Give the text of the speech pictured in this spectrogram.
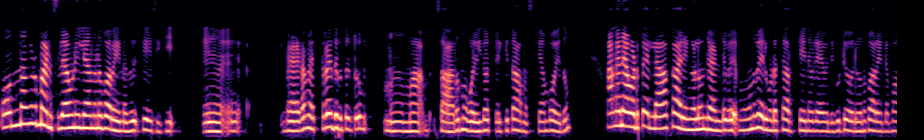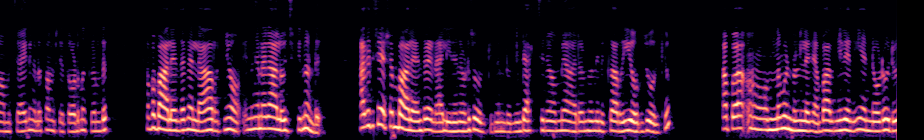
ഒന്നും അങ്ങോട്ട് മനസ്സിലാവണില്ല എന്നാണ് പറയുന്നത് ചേച്ചിക്ക്. മാഡം എത്ര എതിർത്തിട്ടും സാറ് മുകളിൽ ഒറ്റയ്ക്ക് താമസിക്കാൻ പോയതും അങ്ങനെ അവിടുത്തെ എല്ലാ കാര്യങ്ങളും രണ്ട് മൂന്ന് പേരും കൂടെ ചർച്ച ചെയ്യുന്ന രേവതിക്കുട്ടി ഓരോന്ന് പറയുന്നുണ്ട് മാമച്ചായൻ ഇങ്ങനെ സംശയത്തോടെ നിൽക്കുന്നുണ്ട് അപ്പോൾ ബാലേന്ദ്രൻ എല്ലാം അറിഞ്ഞോ? എന്നിങ്ങനെ ആലോചിക്കുന്നുണ്ട്. അതിനുശേഷം ബാലേന്ദ്രൻ അലീനോട് ചോദിക്കുന്നുണ്ട് നിന്റെ അച്ഛനും അമ്മയും നിനക്ക് അറിയുമോ എന്ന് ചോദിക്കും. അപ്പോൾ ഒന്നും മിണ്ടുന്നില്ല. ഞാൻ പറഞ്ഞില്ലേ നീ എന്നോട് ഒരു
